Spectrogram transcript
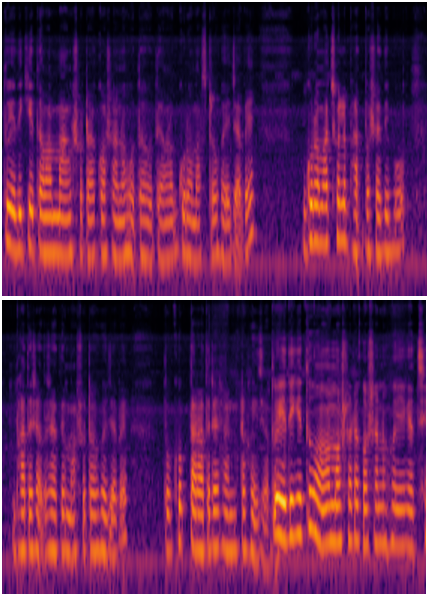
তো এদিকে তো আমার মাংসটা কষানো হতে হতে আমার গুঁড়ো মাছটাও হয়ে যাবে। গুঁড়ো মাছ হলে ভাত বসা দিব। ভাতের সাথে সাথে মাংসটাও হয়ে যাবে। তো খুব তাড়াতাড়ি রান্নাটা হয়ে যাবে। তো এদিকে তো আমার মশলাটা কষানো হয়ে গেছে।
